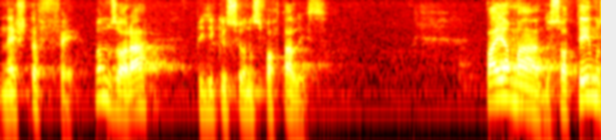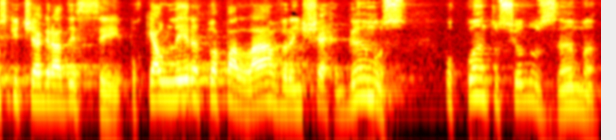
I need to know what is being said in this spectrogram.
nesta fé. Vamos orar, pedir que o Senhor nos fortaleça. Pai amado, só temos que te agradecer, porque ao ler a tua palavra enxergamos o quanto o Senhor nos ama.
